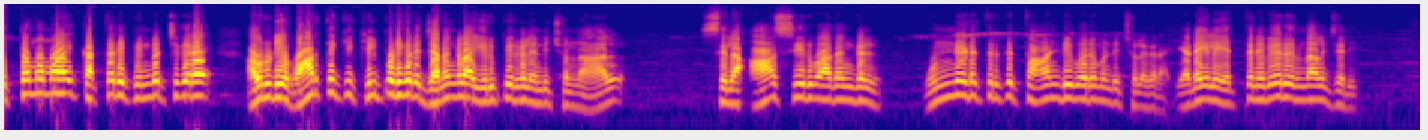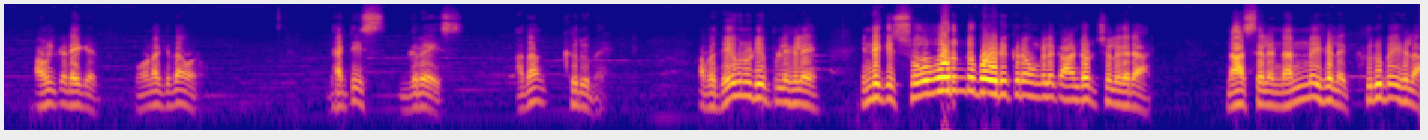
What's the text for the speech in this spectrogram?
உத்தமமாய் கத்தரை பின்பற்றுகிற அவருடைய வார்த்தைக்கு கீழ்ப்படுகிற ஜனங்களாய் இருப்பீர்கள் என்று சொன்னால் சில ஆசீர்வாதங்கள் உன்னிடத்திற்கு தாண்டி வரும் என்று சொல்லுகிறார். இடையில எத்தனை பேர் இருந்தாலும் சரி அவங்களுக்கு கிடைக்காது உனக்கு தான் வரும். தட் இஸ் கிரேஸ் அதான் கிருபை. அப்ப தேவனுடைய பிள்ளைகளே இன்றைக்கு சோர்ந்து போயிருக்கிற உங்களுக்கு ஆண்டவர் சொல்லுகிறார் நான் சில நன்மைகளை கிருபைகளை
